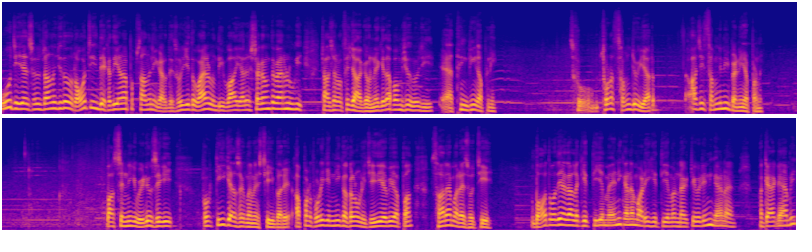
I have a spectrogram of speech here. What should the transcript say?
ਉਹ ਚੀਜ਼ ਹੈ ਸੋ ਸਾਨੂੰ ਜਦੋਂ ਰੋ ਚੀਜ਼ ਦਿਖਦੀ ਹੈ ਨਾ, ਆਪਾਂ ਪਸੰਦ ਨਹੀਂ ਕਰਦੇ। ਸੋ ਜਦੋਂ ਵਾਇਰਲ ਹੁੰਦੀ, ਵਾਹ ਯਾਰ ਇੰਸਟਾਗ੍ਰਾਮ ਤੇ ਵਾਇਰਲ ਹੋ ਗਈ ਚੱਲ ਚੱਲ, ਉੱਥੇ ਜਾ ਕੇ ਉਹਨੇ ਕਿਹਦਾ ਆਪਾਂ ਮਸ਼ਹੂਰ ਹੋ ਜੀ ਇਹ ਥਿੰਕਿੰਗ ਆਪਣੀ। ਸੋ ਥੋੜਾ ਸਮਝੋ ਯਾਰ ਆ ਚੀਜ਼ ਸਮਝਣੀ ਪੈਣੀ ਆਪਾਂ ਨੂੰ। ਬਸ ਇੰਨੀ ਕੀ ਵੀਡੀਓ ਸੀਗੀ। ਪਰ ਕੀ ਕਹਿ ਸਕਦਾ ਮੈਂ ਇਸ ਚੀਜ਼ ਬਾਰੇ? ਆਪਾਂ ਨੂੰ ਥੋੜੀ ਜਿੰਨੀ ਕੁ ਅਕਲ ਹੋਣੀ ਚਾਹੀਦੀ ਹੈ ਵੀ ਆਪਾਂ ਸਾਰਿਆਂ ਬਾਰੇ ਸੋਚੀਏ। ਬਹੁਤ ਵਧੀਆ ਗੱਲ ਕੀਤੀ ਹੈ ਮੈਂ ਇਹ ਨਹੀਂ ਕਹਿਣਾ ਮਾੜੀ ਕੀਤੀ ਹੈ ਮੈਂ ਨੈਗੇਟਿਵਿਟੀ ਨਹੀਂ ਕਹਿਣਾ। ਮੈਂ ਕਹਿ ਗਿਆ ਵੀ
